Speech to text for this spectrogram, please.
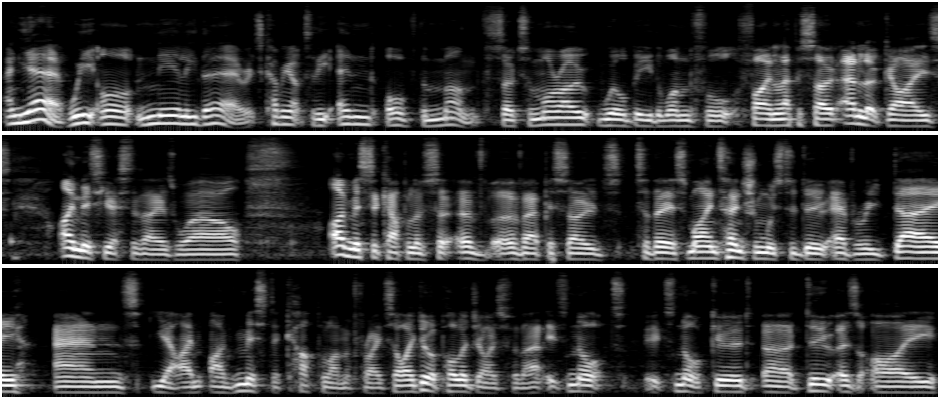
And yeah, we are nearly there. It's coming up to the end of the month. So tomorrow will be the wonderful final episode. And look, guys, I missed yesterday as well. I missed a couple of, of, of, episodes to this. My intention was to do every day, and yeah, I, have missed a couple. I'm afraid, so I do apologise for that. It's not it's not good. Uh, do as I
